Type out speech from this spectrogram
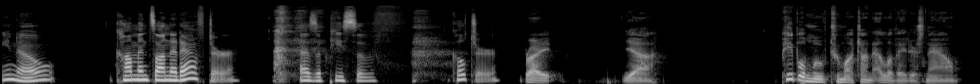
you know comments on it after as a piece of culture Right. Yeah. people move too much on elevators now.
